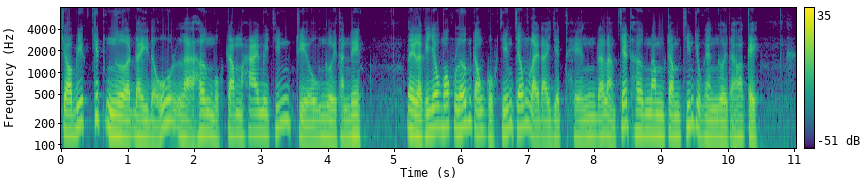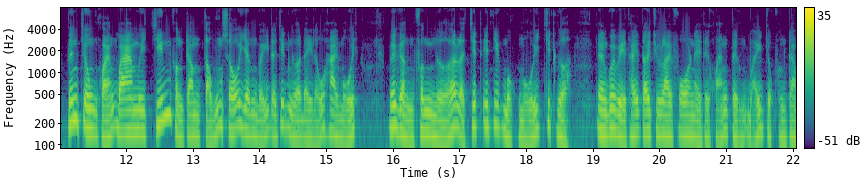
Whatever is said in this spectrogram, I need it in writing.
cho biết chích ngừa đầy đủ là hơn 129 triệu người thành niên. Đây là cái dấu mốc lớn trong cuộc chiến chống lại đại dịch hiện đã làm chết hơn 590.000 người tại Hoa Kỳ. Tính chung khoảng 39% tổng số dân Mỹ đã chích ngừa đầy đủ hai mũi, với gần phân nửa là chích ít nhất một mũi chích ngừa. Cho nên quý vị thấy tới July 4 này thì khoảng từ 70%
